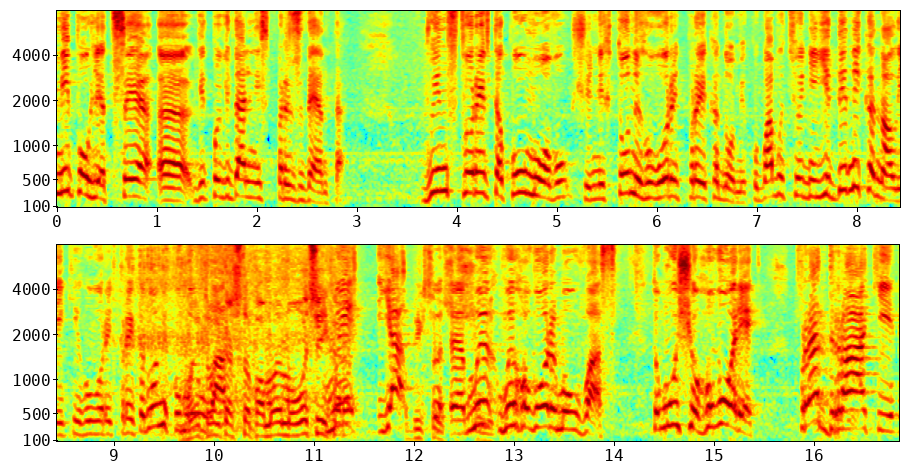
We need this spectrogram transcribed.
на мій погляд, це е, відповідальність президента. Він створив таку умову, що ніхто не говорить про економіку. Мабуть, сьогодні єдиний канал, який говорить про економіку, ми, ми у вас. що, по-моєму, очень Ми, я, е, ми, ми говоримо у вас, тому що говорять про драки,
